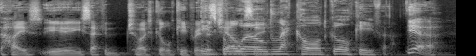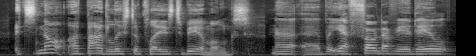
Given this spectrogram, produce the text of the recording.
highest your second choice goalkeeper is the Chelsea. world record goalkeeper. Yeah. It's not a bad list of players to be amongst. No, uh, but yeah, found out your deal.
